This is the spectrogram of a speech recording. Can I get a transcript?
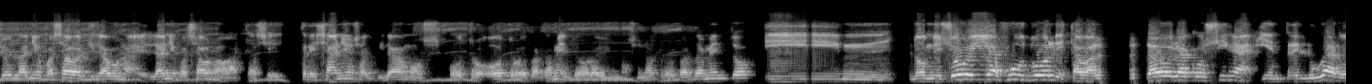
yo el año pasado alquilaba una, el año pasado no, hasta hace tres años alquilábamos otro, otro departamento, ahora vivimos en otro departamento, y mm, donde yo veía fútbol estaba al lado de la cocina y entre el lugar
